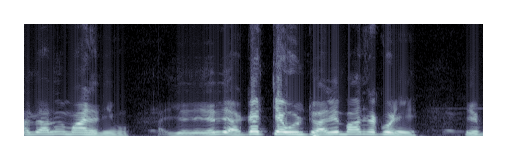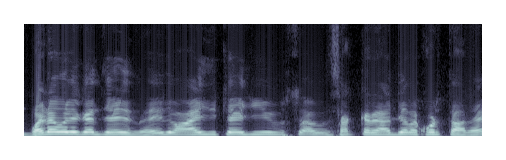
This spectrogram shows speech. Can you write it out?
ಅದನ್ನು ಮಾಡಿ ನೀವು. ಎಲ್ಲಿ ಅಗತ್ಯ ಉಂಟು, ಅಲ್ಲಿ ಮಾತ್ರ ಕೊಡಿ. ಈ ಬಡವರಿಗೆ ಅಂತ ಹೇಳಿದರೆ ಇದು ಐದು ಕೆ ಜಿ ಸಕ್ಕರೆ ಅದೆಲ್ಲ ಕೊಡ್ತಾರೆ.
